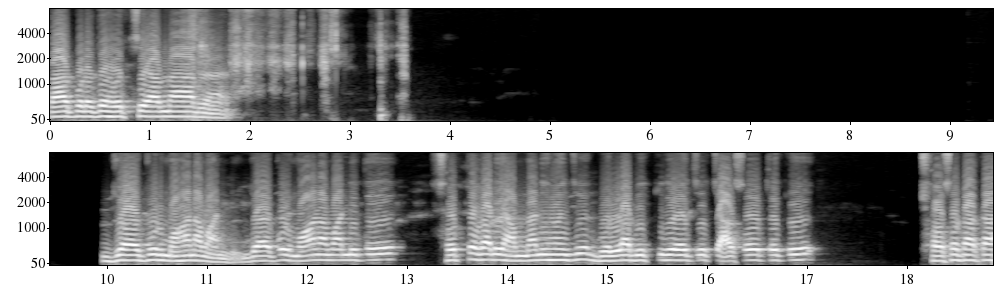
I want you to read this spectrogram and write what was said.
তারপরে তো হচ্ছে আপনার, জয়পুর মহানা মান্ডি। জয়পুর মহানা মান্ডিতে সত্তর গাড়ি আমদানি হয়েছে, গোল্লা বিক্রি হয়েছে চারশো থেকে ছশো টাকা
